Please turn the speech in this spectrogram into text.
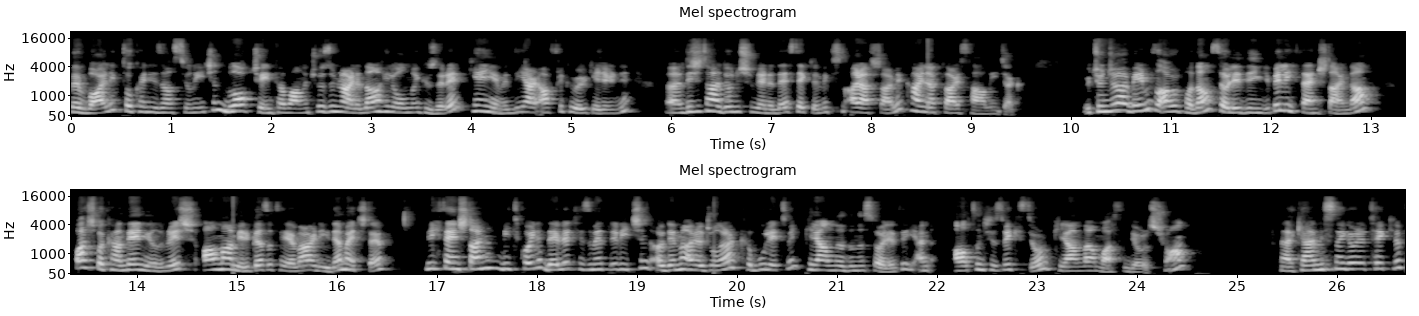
ve varlık tokenizasyonu için blockchain tabanlı çözümlerle dahil olmak üzere Kenya ve diğer Afrika ülkelerini e, dijital dönüşümlerini desteklemek için araçlar ve kaynaklar sağlayacak. Üçüncü haberimiz Avrupa'dan söylediğin gibi Liechtenstein'dan. Başbakan Daniel Rich, Alman bir gazeteye verdiği demeçte Liechtenstein'ın Bitcoin'i devlet hizmetleri için ödeme aracı olarak kabul etmeyi planladığını söyledi. Yani altını çizmek istiyorum. Plandan bahsediyoruz şu an. Yani kendisine göre teklif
